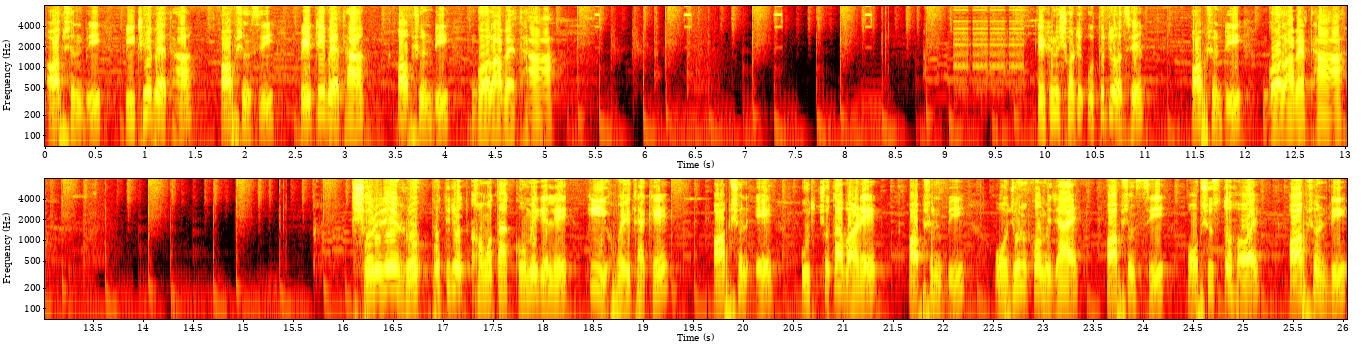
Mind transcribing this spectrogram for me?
অপশন বি পিঠে ব্যথা। অপশন সি পেটে ব্যথা। অপশন ডি গলা ব্যথা। এখানে সঠিক উত্তরটি হচ্ছে অপশনটি গলা ব্যথা। শরীরের রোগ প্রতিরোধ ক্ষমতা কমে গেলে কি হয়ে থাকে? অপশন এ, উচ্চতা বাড়ে। অপশন বি, ওজন কমে যায়। অপশন সি, অসুস্থ হয়। অপশন ডি,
